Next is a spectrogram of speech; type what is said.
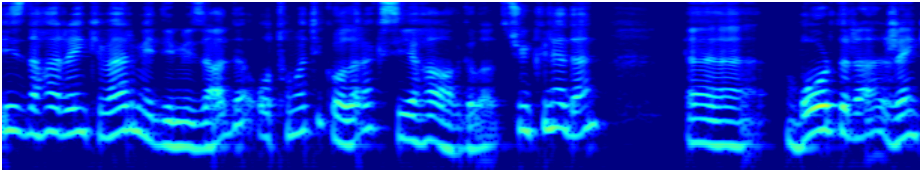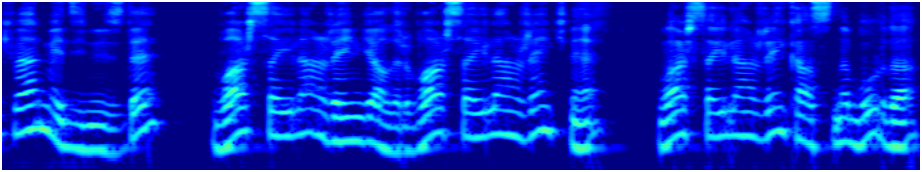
Biz daha renk vermediğimiz halde otomatik olarak siyahı algıladı. Çünkü neden? Ee, border'a renk vermediğinizde varsayılan rengi alır. Varsayılan renk ne? varsayılan renk aslında burada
